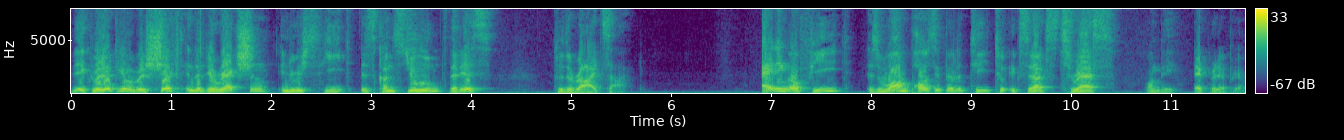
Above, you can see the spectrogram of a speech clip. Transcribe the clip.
the equilibrium will shift in the direction in which heat is consumed, that is, to the right side. Adding of heat is one possibility to exert stress on the equilibrium.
